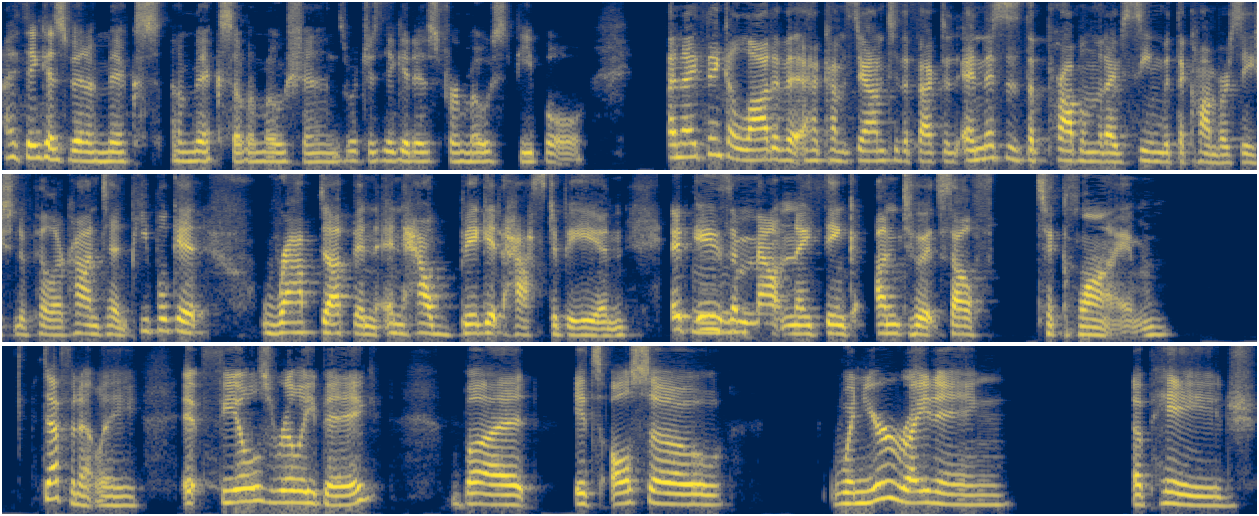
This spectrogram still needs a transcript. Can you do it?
I think has been a mix a mix of emotions, which I think it is for most people and i think a lot of it comes down to the fact that and this is the problem that i've seen with the conversation of pillar content people get wrapped up in in how big it has to be and it mm-hmm. is a mountain i think unto itself to climb. Definitely. It feels really big but it's also when you're writing a page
